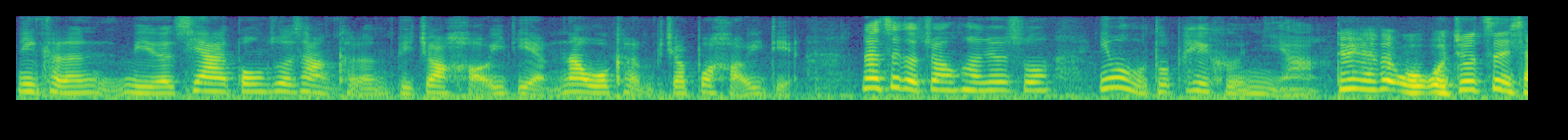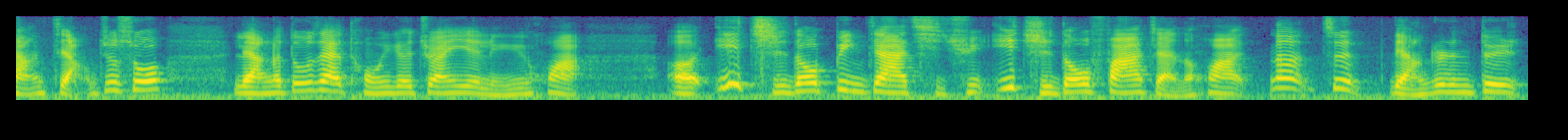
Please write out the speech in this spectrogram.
你可能你的现在工作上可能比较好一点，那我可能比较不好一点。那这个状况就是说，因为我都配合你啊。对啊，我我就正想讲，就是说两个都在同一个专业领域化，呃，一直都并驾齐驱，一直都发展的话，那这两个人对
